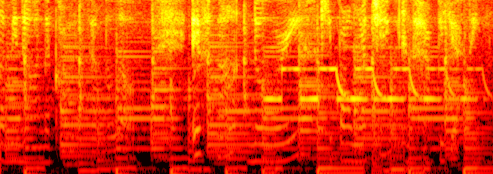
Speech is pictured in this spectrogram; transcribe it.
let me know in the comments down below. If not, no worries, keep on watching and happy guessing.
